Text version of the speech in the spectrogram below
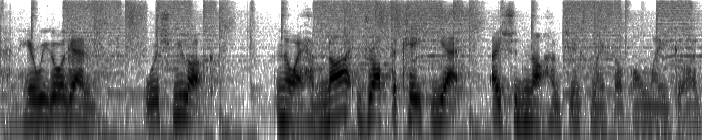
And here we go again. Wish me luck. No, I have not dropped the cake yet. I should not have jinxed myself. Oh my God.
